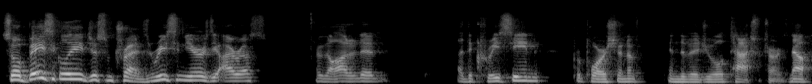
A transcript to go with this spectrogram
So basically, just some trends. In recent years, the IRS has audited a decreasing proportion of individual tax returns. Now,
